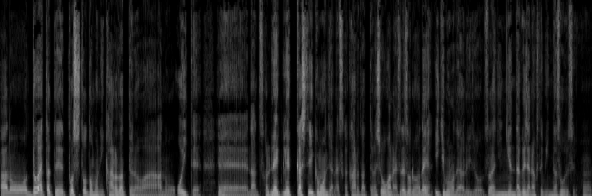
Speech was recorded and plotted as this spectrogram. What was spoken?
あの、どうやったって年とともに体っていうのは、あの、老いて、えー、なんですか、劣劣化していくもんじゃないですか、体っていうのはしょうがないですね。それはね、生き物である以上。それは人間だけじゃなくてみんなそうですよ。うん。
